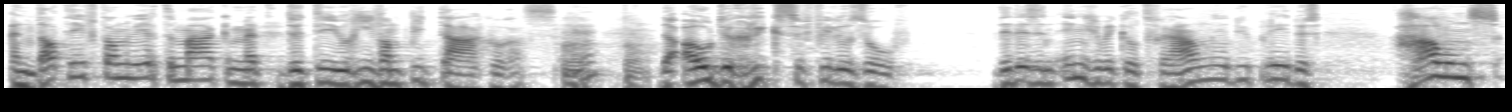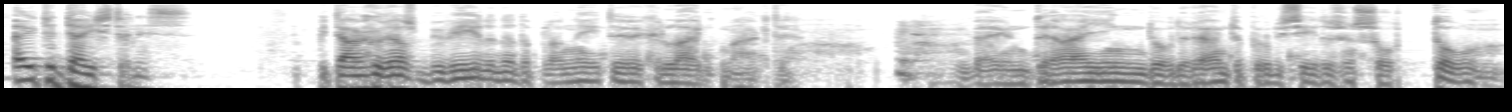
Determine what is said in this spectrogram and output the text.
En dat heeft dan weer te maken met de theorie van Pythagoras, hè? de oude Griekse filosoof. Dit is een ingewikkeld verhaal, meneer Dupré, dus haal ons uit de duisternis. Pythagoras beweerde dat de planeten geluid maakten. Bij hun draaiing door de ruimte produceerden ze een soort toon,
